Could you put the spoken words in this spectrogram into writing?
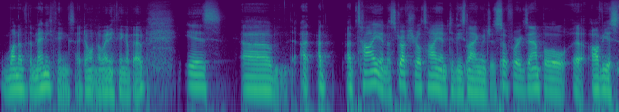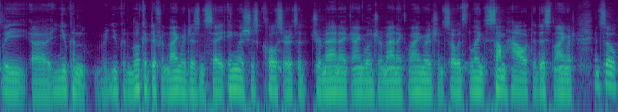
one of the many things I don't know anything about, is um, a, a, a tie-in, a structural tie-in to these languages. So, for example, uh, obviously, uh, you can you can look at different languages and say English is closer. It's a Germanic, Anglo-Germanic language, and so it's linked somehow to this language. And so,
